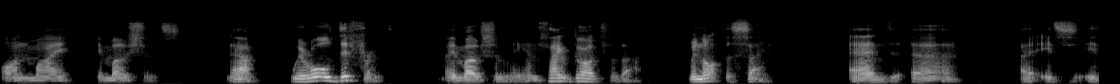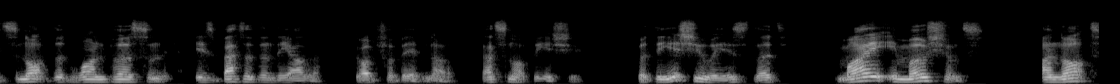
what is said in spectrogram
on my emotions. Now, we're all different emotionally, and thank God for that. We're not the same, and uh, uh it's it's not that one person is better than the other. God forbid. No, that's not the issue. But the issue is that my emotions are not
